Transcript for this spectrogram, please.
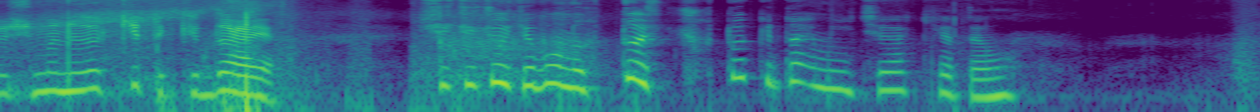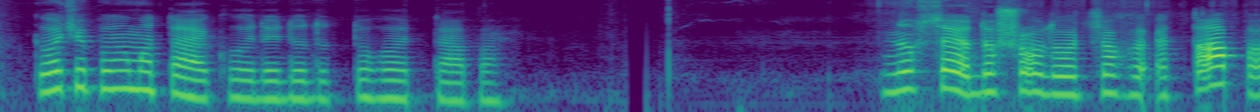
Хтось в мене ракети кидає. Ще чуть-чуть, або ну хтось, хто кидає мені ці ракети? Коротше, перемотаю, коли дійду до того етапу. Ну все, я дійшов до цього етапу.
